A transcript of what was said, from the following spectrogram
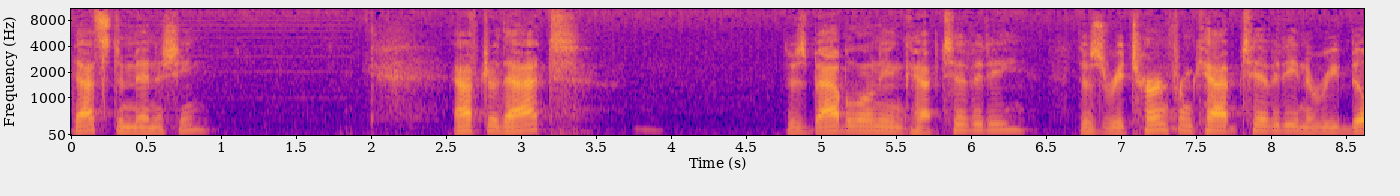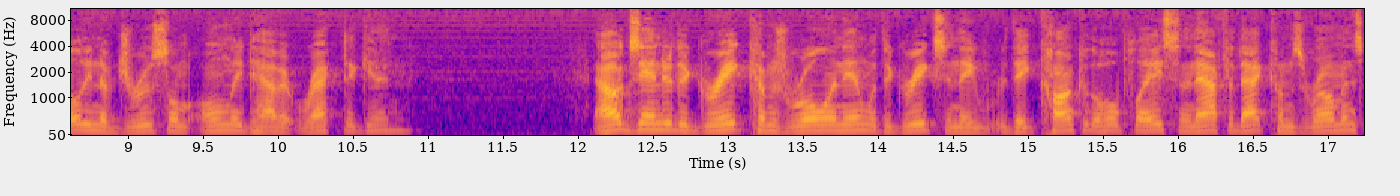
that's diminishing. After that, there's Babylonian captivity. There's a return from captivity and a rebuilding of Jerusalem only to have it wrecked again. Alexander the Great comes rolling in with the Greeks and they, they conquer the whole place. And then after that comes Romans.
